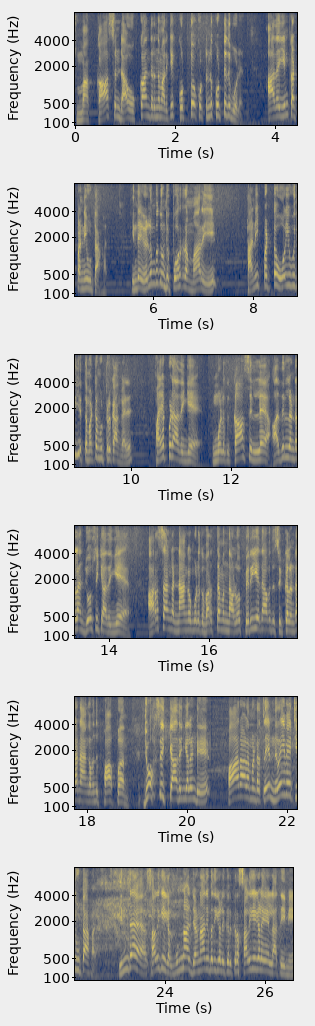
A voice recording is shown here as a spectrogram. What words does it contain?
சும்மா காசுண்டா உட்காந்துருந்த மாதிரிக்கே கொட்டோ கொட்டுன்னு கொட்டுது போல. அதையும் கட் பண்ணி விட்டாங்க. இந்த எலும்பு துண்டு போடுற மாதிரி தனிப்பட்ட ஓய்வூதியத்தை மட்டும் விட்டுருக்காங்க. பயப்படாதீங்க. உங்களுக்கு காசு இல்லை அது இல்லைன்றலாம் யோசிக்காதீங்க. அரசாங்கம் நாங்கள் உங்களுக்கு வருத்தம் வந்தாலோ பெரிய ஏதாவது சிக்கலுண்டா நாங்கள் வந்து பார்ப்போம். யோசிக்காதீங்களண்டு. பாராளுமன்றத்திலே நிறைவேற்றி விட்டாங்க இந்த சலுகைகள் முன்னாள் ஜனாதிபதிகளுக்கு இருக்கிற சலுகைகளை எல்லாத்தையுமே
